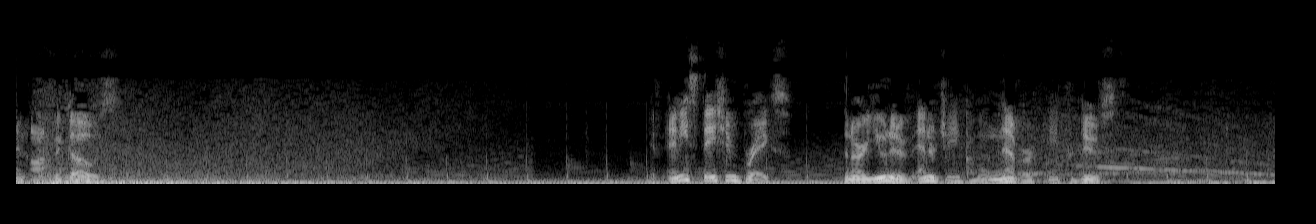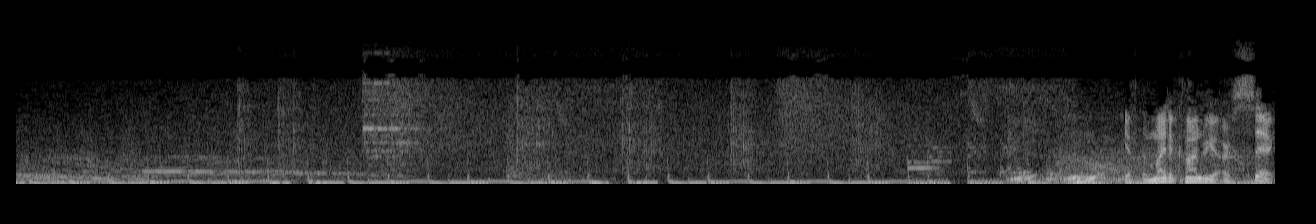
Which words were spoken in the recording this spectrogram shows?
And off it goes. If any station breaks, then our unit of energy will never be produced. If the mitochondria are sick,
